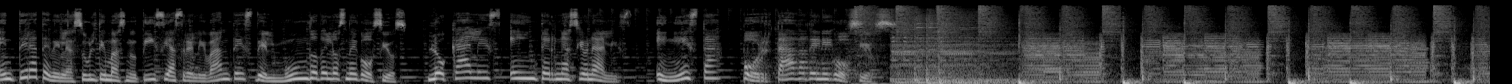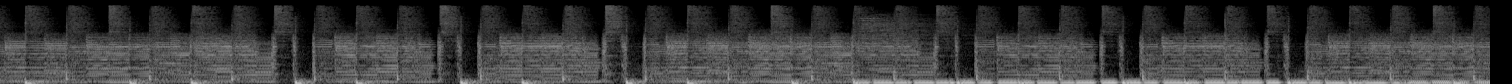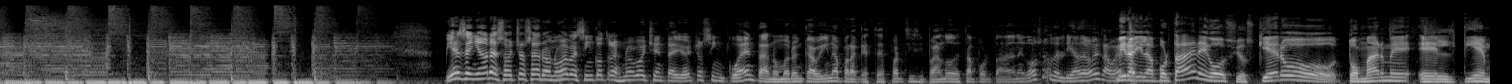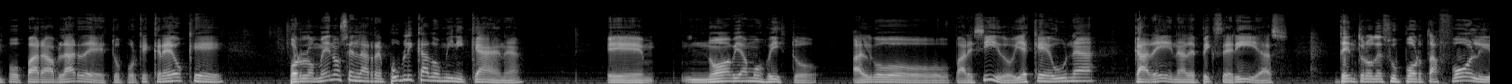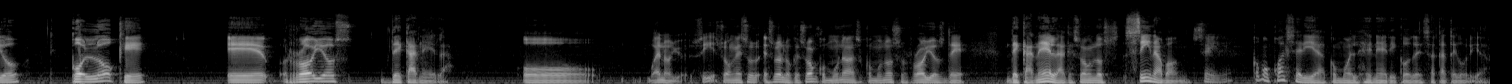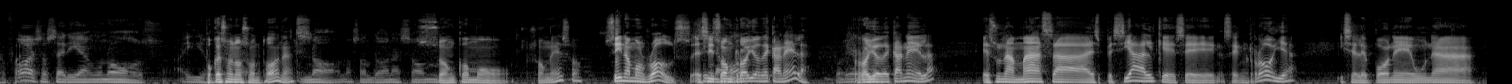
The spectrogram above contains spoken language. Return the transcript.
Entérate de las últimas noticias relevantes del mundo de los negocios, locales e internacionales, en esta portada de negocios. Bien, señores, 809-539-8850, número en cabina para que estés participando de esta portada de negocios del día de hoy. Mira, y la portada de negocios, quiero tomarme el tiempo para hablar de esto, porque creo que, por lo menos en la República Dominicana, eh, no habíamos visto algo parecido, y es que una cadena de pizzerías dentro de su portafolio coloque eh, rollos de canela o bueno, yo, sí, son eso, eso es lo que son, como, unas, como unos rollos de, de canela, que son los Cinnabon. Sí. ¿Cómo, ¿Cuál sería como el genérico de esa categoría, Rafael? Oh, esos serían unos... Porque eso no son donuts. No, no son donuts, son... Son como... Son eso. Cinnamon rolls. Es decir, son rollos de canela. Rollo de canela. Es una masa especial que se, se enrolla y se le pone una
